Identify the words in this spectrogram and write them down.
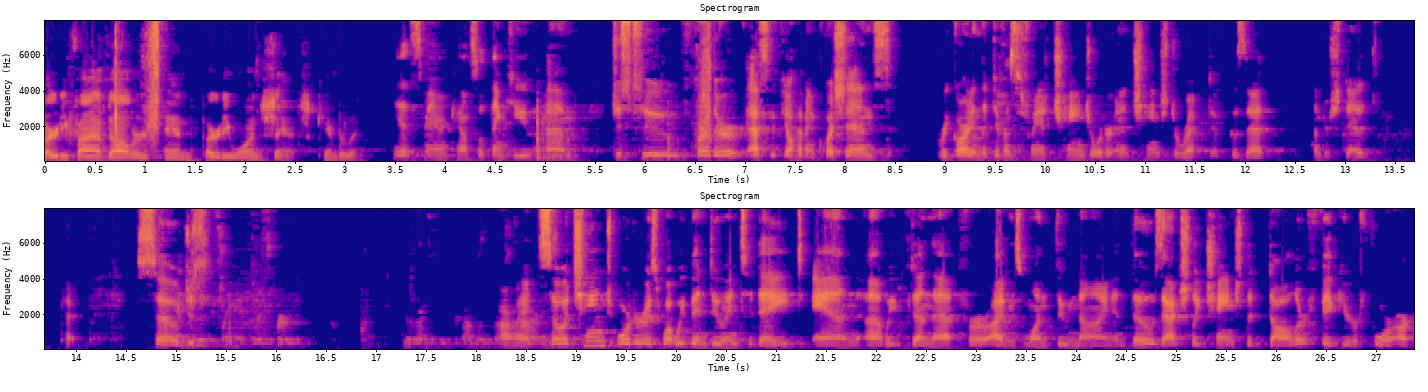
thirty-five dollars and thirty-one cents. Kimberly? Yes, Mayor and Council, thank you. Um, Just to further ask if y'all have any questions regarding the difference between a change order and a change directive, was that understood? Okay, so just. All right, so a change order is what we've been doing to date, and uh, we've done that for items one through nine. And those actually change the dollar figure for our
